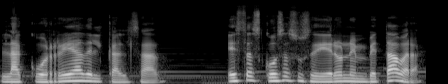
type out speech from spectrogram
la correa del calzado. Estas cosas sucedieron en Betábara,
